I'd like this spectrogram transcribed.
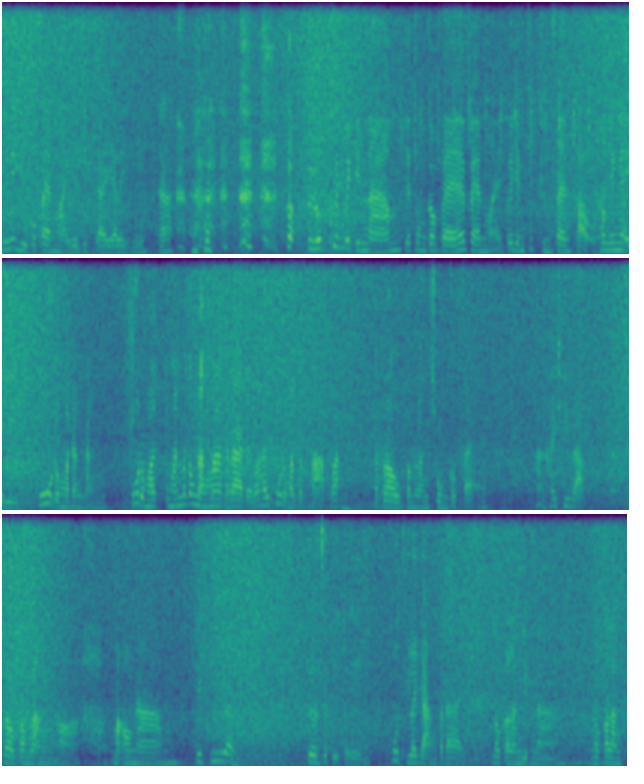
ไม่ได้อยู่กับแฟนใหม่เลยจิตใจอะไรอย่างนี้นะก็ลุกขึ้นไปกินน้ำจะชงกาแฟให้แฟนใหม่ก็ยังคิดถึงแฟนเก่าทำยังไงดี พูดออกมาดัง ๆ พูดออกมาตรงนั้นไม่ต้องดังมากก็ได้ แต่ว่าให้พูดออกมาจากปากว่า เรากำลังชงกาแฟ ให้ที่รัก เรากำลังมาเอาน้ำให้เพื่อนเตือนสติตัวเอง พูดทีละอย่างก็ได้ เรากำลังหยิบน้ำเรากำลังเท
